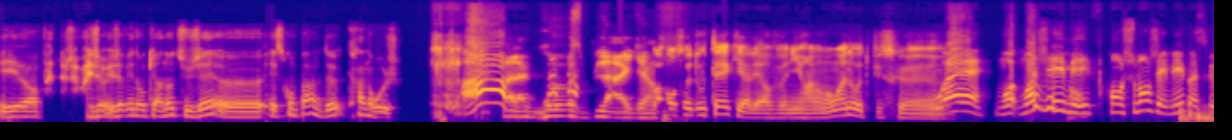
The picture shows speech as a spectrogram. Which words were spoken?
Et euh, en fait, j'avais donc un autre sujet. Euh, est-ce qu'on parle de Crâne Rouge? Ah, ah, la grosse blague. On se doutait qu'il allait revenir à un moment ou à un autre, puisque. Ouais, moi, moi j'ai aimé. Non. Franchement, j'ai aimé parce que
